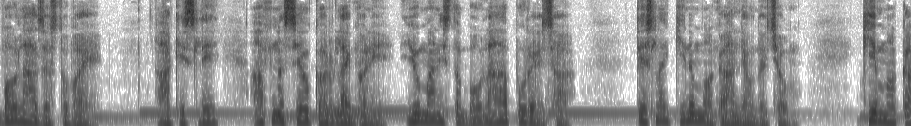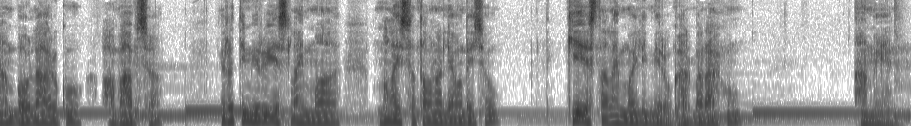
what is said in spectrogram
बौलाहा जस्तो भए। आकिसले आफ्ना सेवकहरूलाई भने यो मानिस त बौलाहा पो रहेछ। त्यसलाई किन म कहाँ ल्याउँदैछौ? के म कहाँ बौलाहरूको अभाव छ? र तिमीहरू यसलाई म मलाई सताउन ल्याउँदैछौ? के यस्तालाई मैले मेरो घरमा राखौँ? आमेन।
